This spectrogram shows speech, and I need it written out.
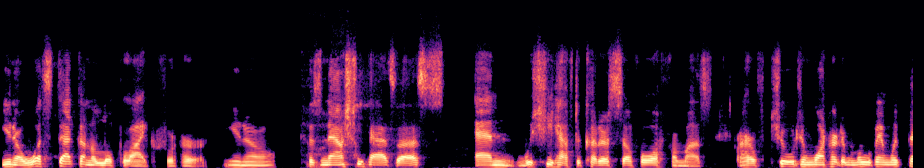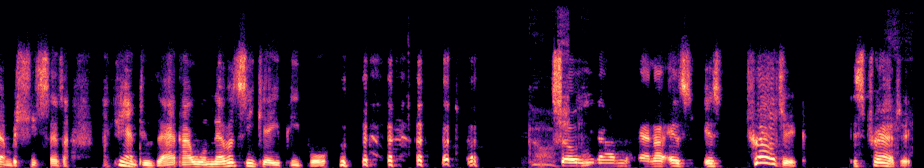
you know, what's that going to look like for her, you know? Because now she has us and would she have to cut herself off from us? Her children want her to move in with them, but she says, I can't do that. I will never see gay people. so, you know, and uh, it's, it's tragic. It's tragic.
